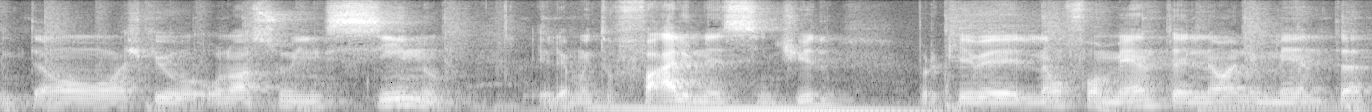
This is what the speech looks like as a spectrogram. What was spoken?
Então, acho que o, o nosso ensino ele é muito falho nesse sentido, porque ele não fomenta, ele não alimenta,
